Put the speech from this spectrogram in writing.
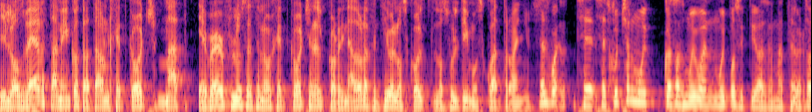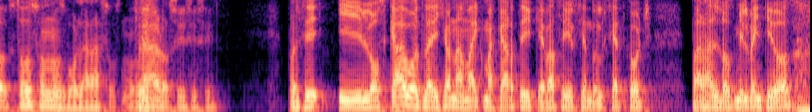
Y los Bears también contrataron head coach. Matt Eberflus es el nuevo head coach. Era el coordinador defensivo de los Colts los últimos cuatro años. Es bueno. Se, se escuchan muy, cosas muy buenas, muy positivas de Matt Pero to- Eberflus. todos son unos voladazos, ¿no? Claro, sí, sí, sí. Pues sí. Y los Cowboys le dijeron a Mike McCarthy que va a seguir siendo el head coach para el 2022.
